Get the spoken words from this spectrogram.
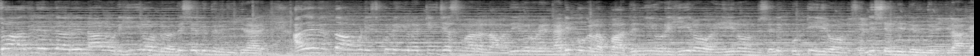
ஸோ அதுலேருந்து அவர் நான் ஒரு ஹீரோன்னு வந்து சொல்லி தெரிஞ்சுக்கிறாரு. அதே மாதிரி தான் அவங்களுடைய ஸ்கூலில் இருக்கிற டீச்சர்ஸ் மாதிரிலாம் வந்து இவருடைய நடிப்புகளை பார்த்து நீ ஒரு ஹீரோ ஹீரோன்னு சொல்லி குட்டி ஹீரோன்னு சொல்லி சொல்லி தெரிஞ்சிருக்கிறாங்க.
